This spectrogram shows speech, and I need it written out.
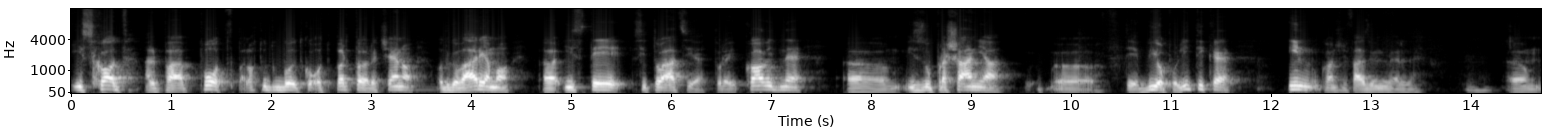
izhod ali pa pot, pa lahko tudi bolj odprto rečeno, odgovarjamo uh, iz te situacije, torej COVID-ne, uh, iz vprašanja uh, te biopolitike in v končni fazi univerze. Um,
